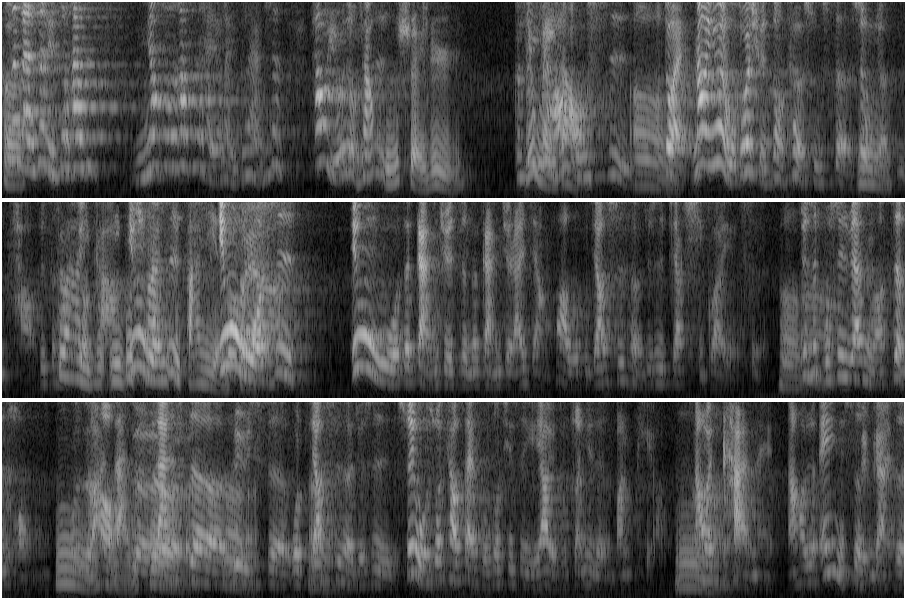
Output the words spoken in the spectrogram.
嗯。那蓝色你说它是，你要说它是海洋蓝，也不是海洋，就是它会有一种就是像湖水绿，可是又没到好像不是，嗯。对。那因为我都会选这种特殊色，所以我觉得嗯。好，就这对啊样就它。因为我是因为我啊。是因为我的感觉，整个感觉来讲的话，我比较适合就是比较奇怪的颜色，就是不是比较什么正红。或者然后蓝色蓝色、嗯。绿色，我比较适合就是，所以我说挑赛服的时候，其实也要有个专业的人帮你挑，然后会看哎、然后就哎、你适合什么颜色，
